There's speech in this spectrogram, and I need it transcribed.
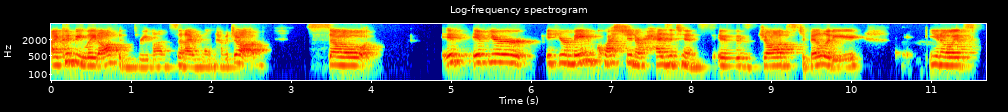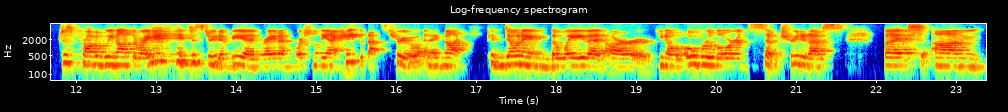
I could be laid off in three months and I won't have a job. So if if your if your main question or hesitance is job stability, you know, it's just probably not the right industry to be in, right? Unfortunately, and I hate that that's true, and I'm not condoning the way that our you know overlords have treated us, but um,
